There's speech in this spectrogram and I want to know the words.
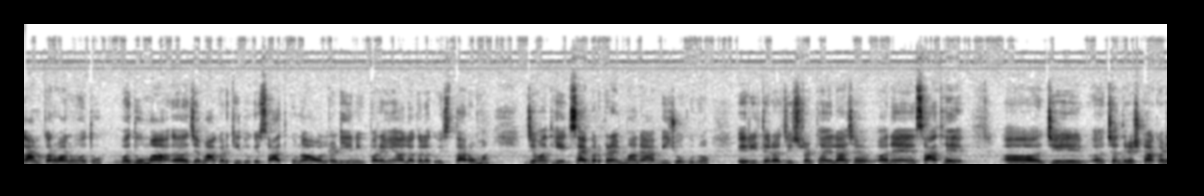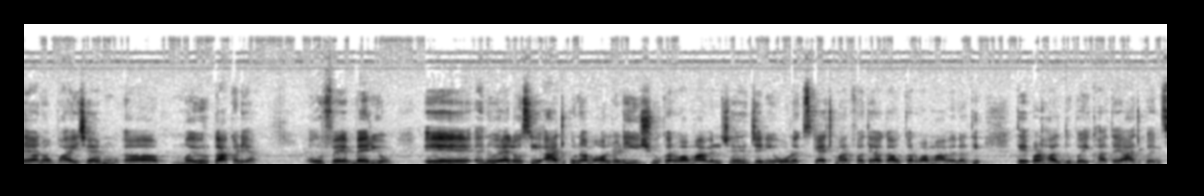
કામ કરવાનું હતું. વધુમાં જેમ આગળ કીધું કે સાત ગુના ઓલરેડી એની ઉપર અહીંયા અલગ અલગ વિસ્તારોમાં, જેમાંથી એક સાયબર ક્રાઇમમાં અને આ બીજો ગુનો એ રીતે રજીસ્ટર્ડ થયેલા છે. અને સાથે જે ચંદ્રેશ કાકડિયાનો ભાઈ છે મયુર કાકડિયા ઉર્ફે બેરિયો. એ, એનું એલઓસી આ જ ગુનામાં ઓલરેડી ઇસ્યુ કરવામાં આવેલ છે. જેની ઓળખ સ્કેચ મારફતે અગાઉ કરવામાં આવેલ હતી. તે પણ હાલ દુબઈ ખાતે આ જ ગેંગ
